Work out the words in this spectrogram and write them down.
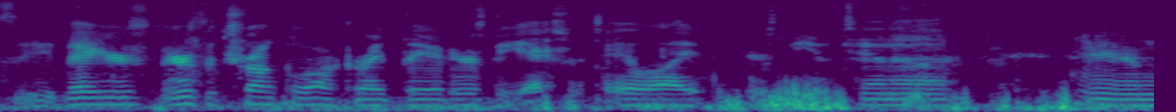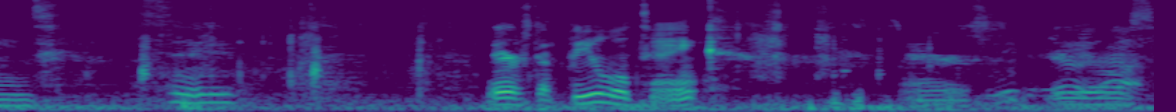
See, there's there's the trunk lock right there. There's the extra tail light. There's the antenna, and see, there's the fuel tank. There's wheels.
